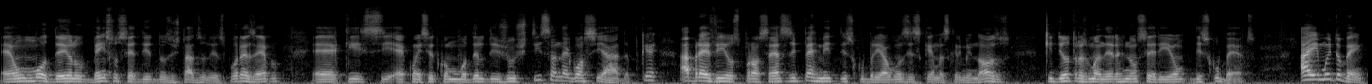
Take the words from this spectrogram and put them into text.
É um modelo bem sucedido nos Estados Unidos, por exemplo, é, que se, é conhecido como modelo de justiça negociada, porque abrevia os processos e permite descobrir alguns esquemas criminosos que de outras maneiras não seriam descobertos. Aí, muito bem.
